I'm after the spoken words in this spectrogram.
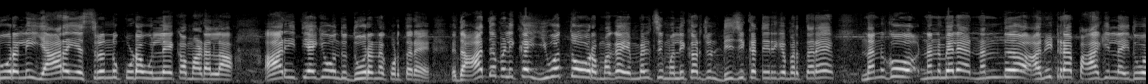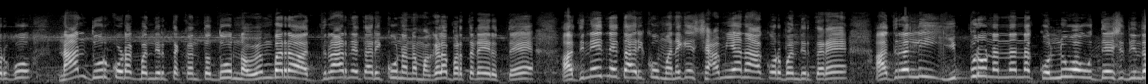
ದೂರಲ್ಲಿ ಯಾರ ಹೆಸರನ್ನು ಕೂಡ ಉಲ್ಲೇಖ ಮಾಡಲ್ಲ. ಆ ರೀತಿಯಾಗಿ ಒಂದು ದೂರನ್ನು ಕೊಡ್ತಾರೆ. ಇದಾದ ಬಳಿಕ ಇವತ್ತು ಅವರ ಮಗ M L C Mallikarjun D G ಕಚೇರಿಗೆ ಬರ್ತಾರೆ. ನನಗೂ ನನ್ನ ಮೇಲೆ ನಂದು ಹನಿ ಟ್ರ್ಯಾಪ್ ಆಗಿಲ್ಲ ಇದುವರೆಗೂ. ನಾನು ದೂರು ಕೊಡೋಕೆ ಬಂದಿರತಕ್ಕಂಥದ್ದು ನವೆಂಬರ್ ಹದಿನಾರನೇ ತಾರೀಕು ನನ್ನ ಮಗಳ ಬರ್ತ್ಡೇ ಇರುತ್ತೆ. ಹದಿನೈದನೇ ತಾರೀಕು ಮನೆಗೆ ಶಾಮಿಯಾನ ಹಾಕೋರು ಬಂದಿರ್ತಾರೆ. ಅದರಲ್ಲಿ ಇಬ್ಬರು ನನ್ನನ್ನು ಕೊಲ್ಲುವ ಉದ್ದೇಶದಿಂದ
